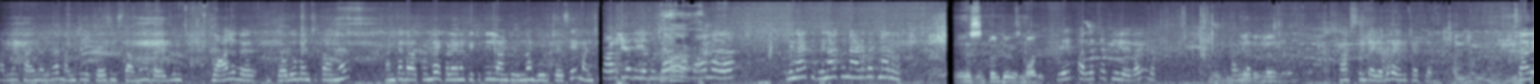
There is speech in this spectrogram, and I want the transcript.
మళ్ళీ ఫైనల్గా మంచిగా చేసిస్తాము రోజు వాళ్ళు పొడవు పెంచుతాము. అంతేకాకుండా ఎక్కడైనా కిటికీలు లాంటివి ఉన్నా బూడ్ చేసి మంచి పార్కులో తీయకూడదా? బాగున్నారా? వినాయక వినాయకుడిని ఆడబెట్టినారు. ఏం పళ్ళ చెట్లు లేవా కదా రేగు చెట్లు సరే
